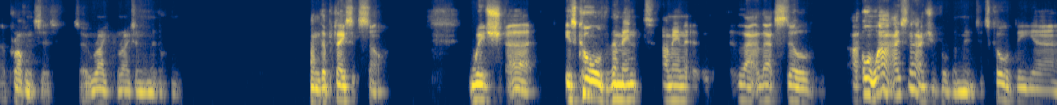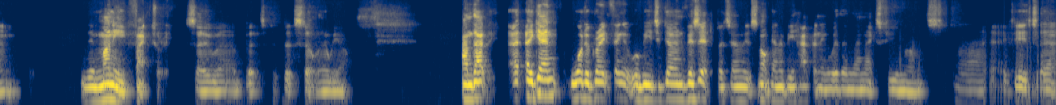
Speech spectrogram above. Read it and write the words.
uh, provinces. So right, right in the middle. And the place itself, which uh, is called the Mint. I mean, that, that's still, uh, oh, well, it's not actually called the Mint. It's called the, um, the Money Factory. So, uh, but, but still, there we are and that again, what a great thing it will be to go and visit, but um, it's not going to be happening within the next few months. Uh, it is an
